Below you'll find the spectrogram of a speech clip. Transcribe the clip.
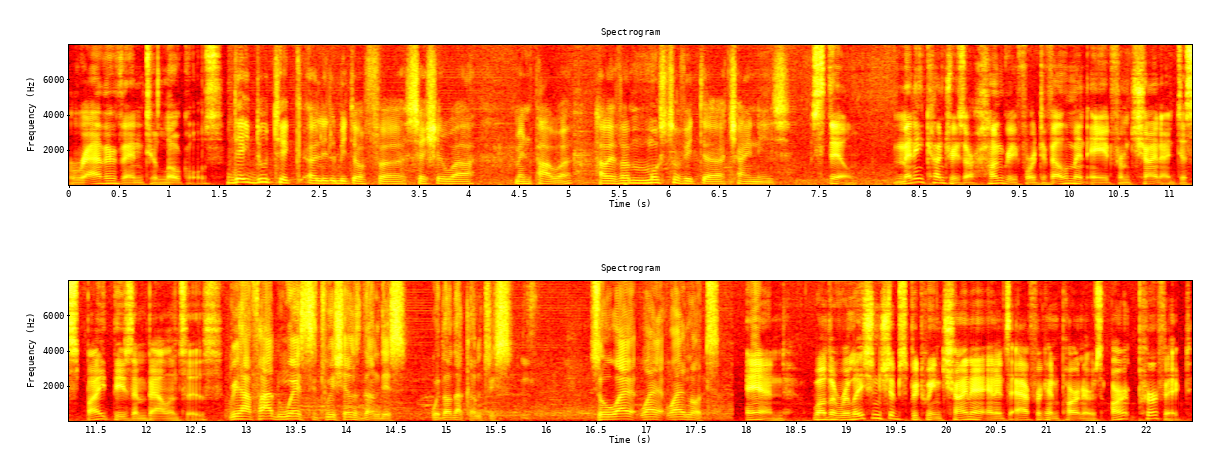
rather than to locals. They do take a little bit of uh, Seychellois manpower. However, most of it are Chinese. Still, many countries are hungry for development aid from China despite these imbalances. We have had worse situations than this with other countries. So why, why, why not? And while the relationships between China and its African partners aren't perfect,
